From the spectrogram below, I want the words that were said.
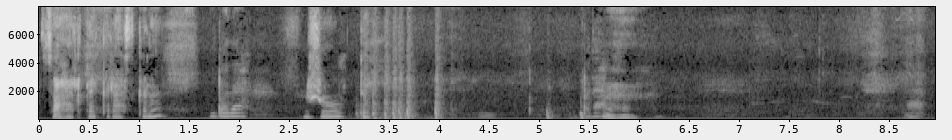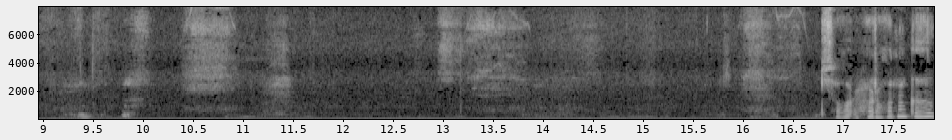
Saharqa e kraskani. Bala. желтый. Бара. Мгм. Хоргодон кыыл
